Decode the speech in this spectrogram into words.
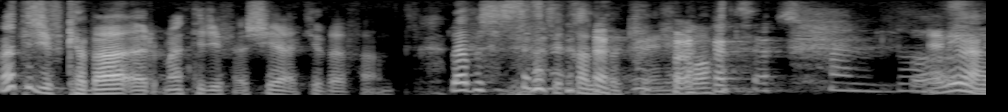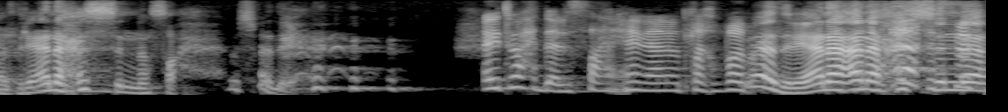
ما تجي في كبائر ما تجي في أشياء كذا فهمت؟ لا بس استفتي قلبك يعني عرفت؟ سبحان الله يعني ما أدري أنا أحس إنه صح بس ما أدري. أي واحدة اللي صح الحين أنا تلخبطت ما أدري أنا أنا أحس انه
